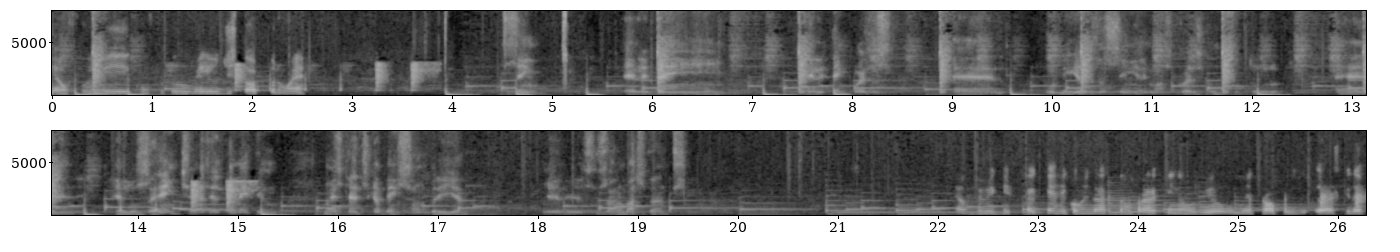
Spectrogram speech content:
é um filme com um futuro meio distópico, não é? Sim. Ele tem. Ele tem coisas é, bonitas, assim, ele mostra coisas com um futuro é, reluzente, mas ele também tem uma estética bem sombria. Que eles usaram bastante. É um filme que fica aqui a recomendação para quem não viu, Metrópolis, eu acho que deve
